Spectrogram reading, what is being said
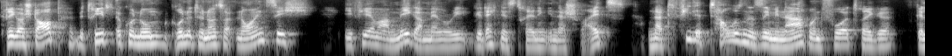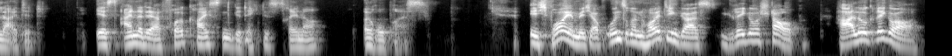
Gregor Staub, Betriebsökonom, gründete 1990 die Firma Mega Memory Gedächtnistraining in der Schweiz und hat viele tausende Seminare und Vorträge geleitet. Er ist einer der erfolgreichsten Gedächtnistrainer Europas. Ich freue mich auf unseren heutigen Gast, Gregor Staub. Hallo Gregor.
